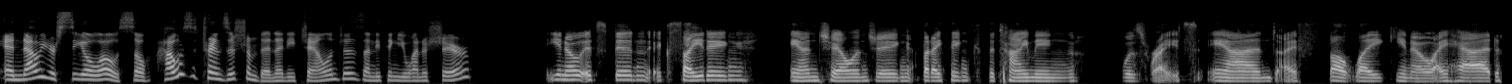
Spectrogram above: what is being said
And now you're COO. So, how has the transition been? Any challenges? Anything you want to share? You know, it's been exciting and challenging, but I think the timing was right. And I felt like, you know, I had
